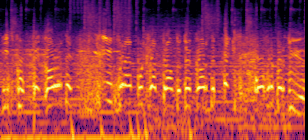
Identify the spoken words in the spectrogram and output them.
de Gorde. Efraim Poet van Trante de Gorde. Pex over borduur.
